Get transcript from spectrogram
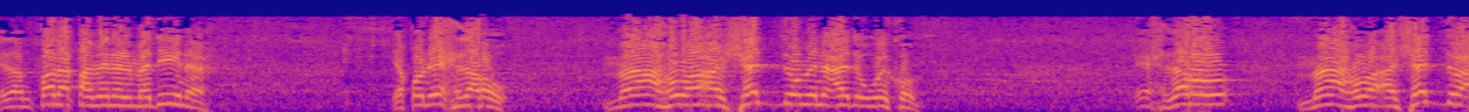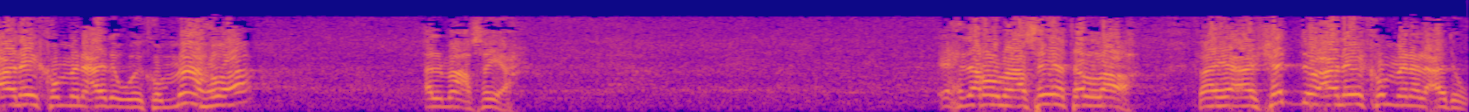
إذا انطلق من المدينة يقول احذروا ما هو أشد من عدوكم؟ احذروا ما هو أشد عليكم من عدوكم؟ ما هو المعصية؟ احذروا معصية الله فهي أشد عليكم من العدو.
